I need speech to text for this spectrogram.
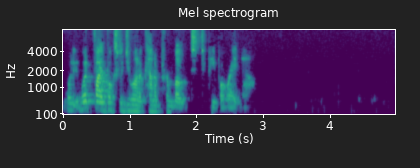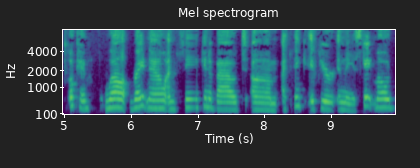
What, what five books would you want to kind of promote to people right now? Okay. Well, right now I'm thinking about. Um, I think if you're in the escape mode,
